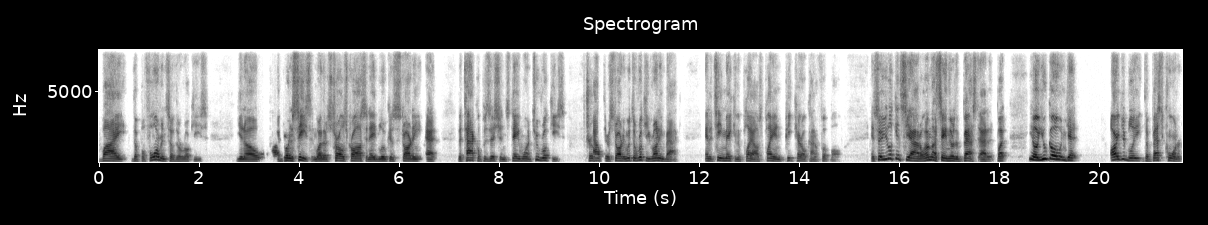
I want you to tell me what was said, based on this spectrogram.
by the performance of their rookies, you know, uh, during the season, whether it's Charles Cross and Abe Lucas starting at the tackle positions day one, two rookies True. out there starting with the rookie running back and a team making the playoffs, playing Pete Carroll kind of football. And so you look at Seattle, I'm not saying they're the best at it, but you know, you go and get arguably the best corner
